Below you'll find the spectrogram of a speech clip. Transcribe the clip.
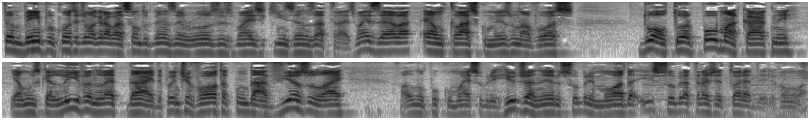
também por conta de uma gravação do Guns N' Roses mais de 15 anos atrás. Mas ela é um clássico mesmo na voz do autor Paul McCartney e a música é Live and Let Die. Depois a gente volta com Davi Azulay falando um pouco mais sobre Rio de Janeiro, sobre moda e sobre a trajetória dele. Vamos lá.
